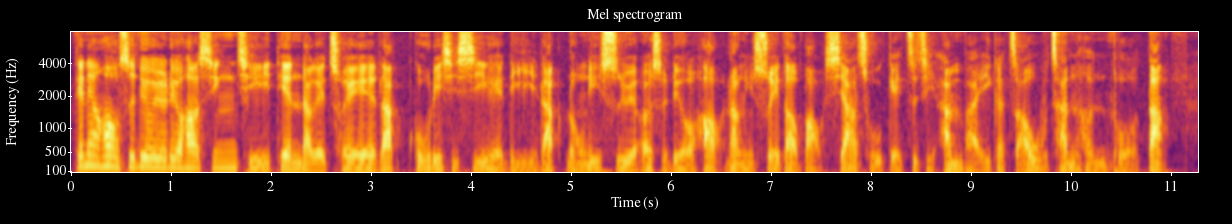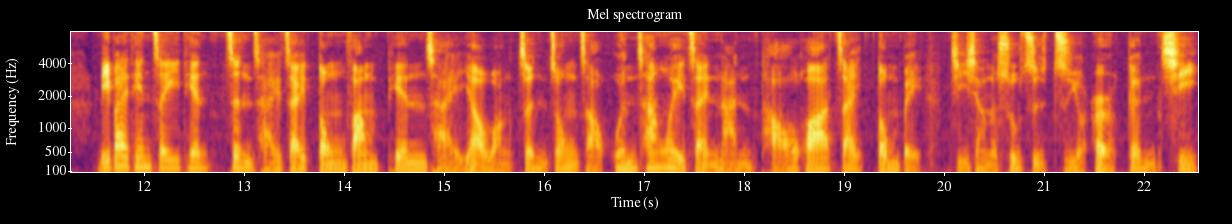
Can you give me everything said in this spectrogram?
天亮后是六月六号星期天，六月初六，古历是四月二六，农历四月二十六号，让你睡到饱，下厨给自己安排一个早午餐很妥当。礼拜天这一天，正财在东方，偏财要往正中找。文昌位在南，桃花在东北，吉祥的数字只有二跟七。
